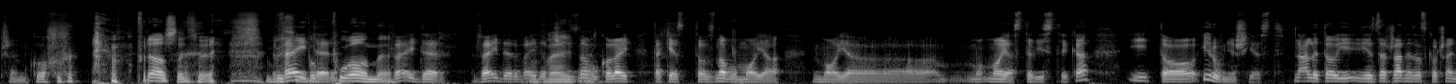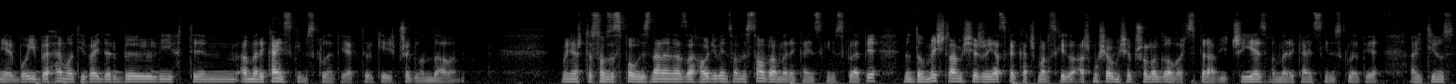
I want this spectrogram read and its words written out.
Przemku. Proszę cię, Wejder. płonę. Wejder. Vader, Vader, czyli znowu kolej, tak jest, to znowu moja, moja, moja stylistyka i to i również jest. No ale to jest żadne zaskoczenie, bo i Behemoth i Vader byli w tym amerykańskim sklepie, który kiedyś przeglądałem. Ponieważ to są zespoły znane na zachodzie, więc one są w amerykańskim sklepie. No domyślam się, że Jacka Kaczmarskiego aż musiałbym się przelogować, sprawdzić, czy jest w amerykańskim sklepie iTunes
